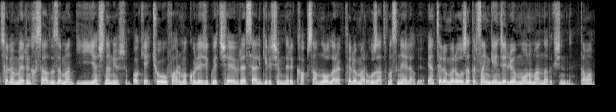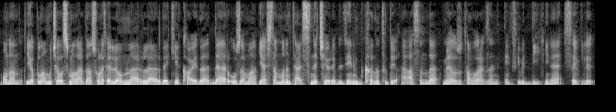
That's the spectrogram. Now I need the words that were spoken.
telomerin kısaldığı zaman yaşlanıyorsun. Okey. Çoğu farmakolojik ve çevresel girişimleri kapsamlı olarak telomer uzatmasını alanı ele alıyor. Yani telomeri uzatırsan genceliyor mu onu mu anladık şimdi? Tamam onu anladık. Yapılan bu çalışmalardan sonra telomerlerdeki kayda değer uzama yaşlanmanın tersine çevirebileceğinin bir kanıtı diyor. Ha, aslında mevzu tam olarak zannettiğimiz gibi değil. Yine sevgili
